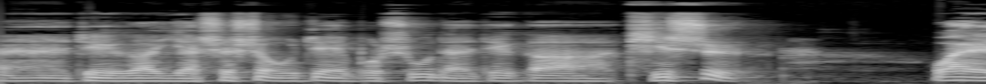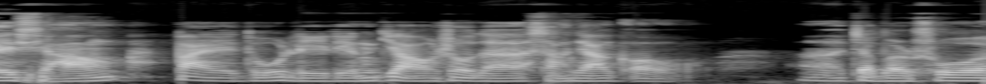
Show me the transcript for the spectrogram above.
呃，这个也是受这部书的这个提示，我也想拜读李陵教授的《丧家狗》。呃，这本书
